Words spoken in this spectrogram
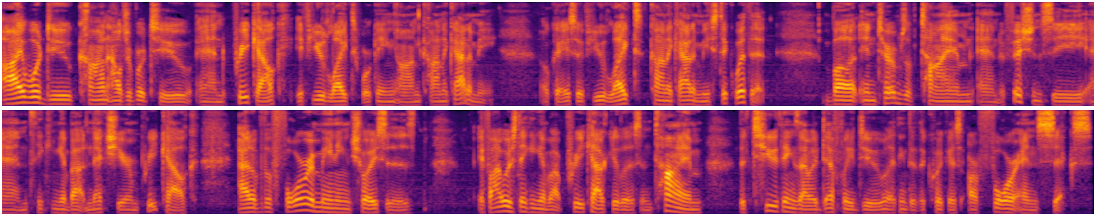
I would do Khan Algebra 2 and Pre-Calc if you liked working on Khan Academy. Okay, so if you liked Khan Academy, stick with it. But in terms of time and efficiency and thinking about next year in pre-calc, out of the four remaining choices, if I was thinking about pre-calculus and time, the two things I would definitely do, I think that the quickest, are 4 and 6.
